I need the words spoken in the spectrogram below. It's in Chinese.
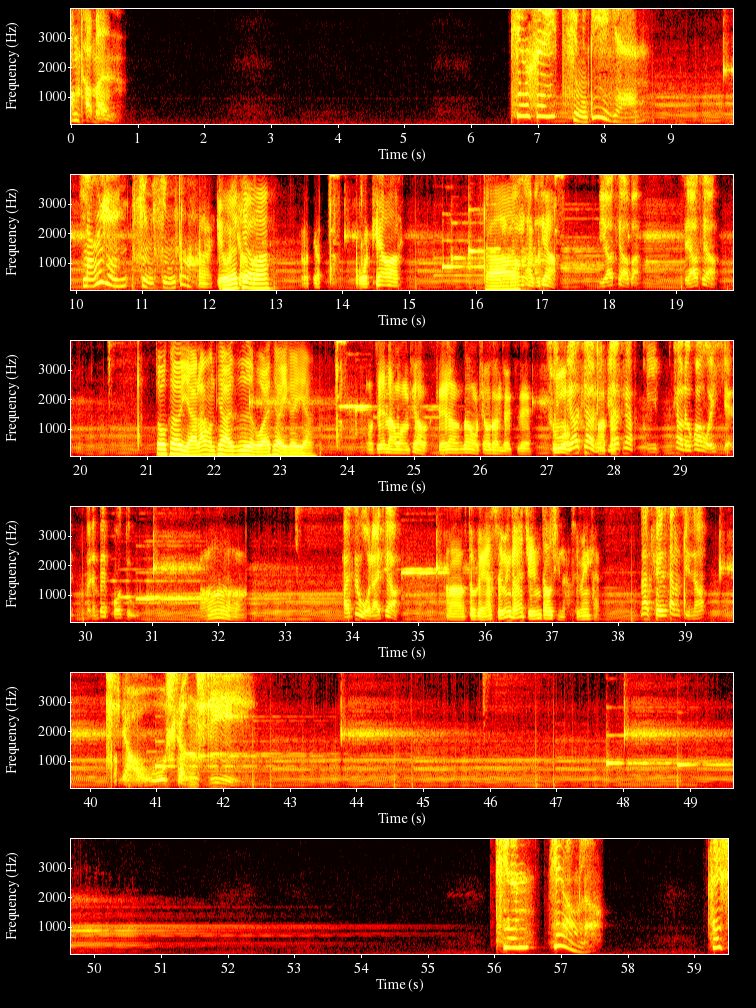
光他们。天黑，请闭眼。狼人，请行动。啊，给我跳吗？我跳，我跳啊，好光，还不跳，你要跳吧，谁要跳？都可以啊，狼王跳还是我来跳也可以啊。我直接狼王跳，直接让让我跳断腿之类，出我不要跳，你啊不要跳，你跳的话危险，可能被泼毒。哦，还是我来跳？啊，都可以啊，随便赶快决定刀行了，随便看。那圈上紧哦。悄无声息。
